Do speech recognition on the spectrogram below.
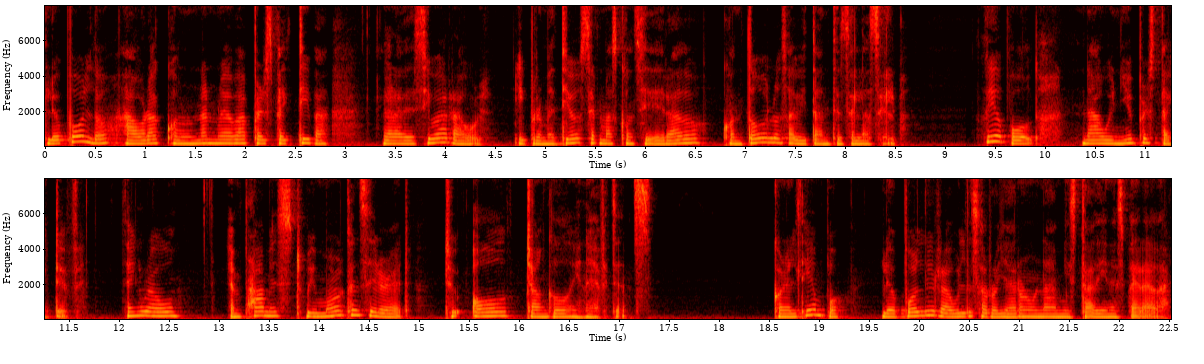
Leopoldo, ahora con una nueva perspectiva, agradeció a Raúl y prometió ser más considerado con todos los habitantes de la selva. Leopold, now with new perspective, thanked Raúl and promised to be more considerate to all jungle inhabitants. Con el tiempo, Leopoldo y Raúl desarrollaron una amistad inesperada.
